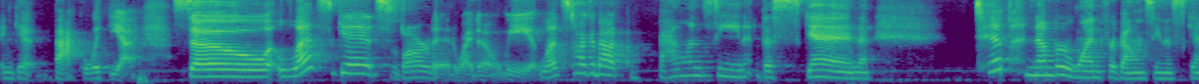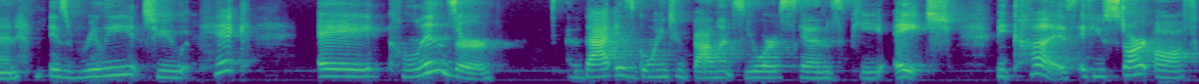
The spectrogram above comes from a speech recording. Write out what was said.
and get back with you. So let's get started. Why don't we? Let's talk about balancing the skin. Tip number one for balancing the skin is really to pick a cleanser that is going to balance your skin's pH. Because if you start off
